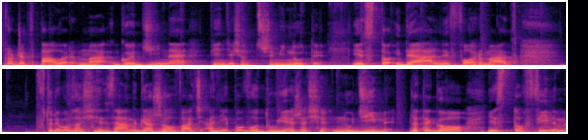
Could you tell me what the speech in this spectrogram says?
Project Power ma godzinę 53 minuty. Jest to idealny format, w który można się zaangażować, a nie powoduje, że się nudzimy. Dlatego jest to film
